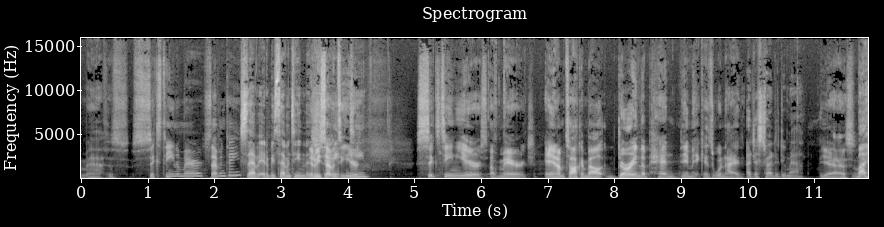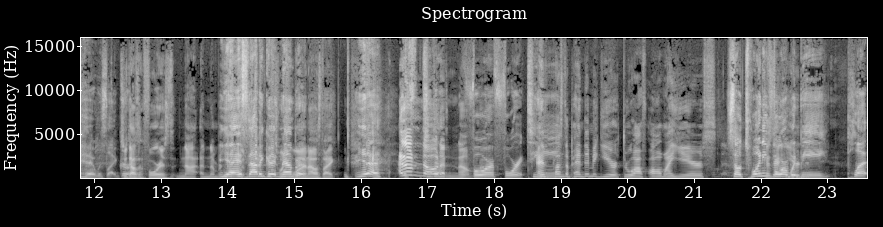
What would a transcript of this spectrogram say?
math is 16 of marriage, 17? Seven, it'll be 17. this It'll be year. 17 years. 16 years of marriage. And I'm talking about during the pandemic is when I I just tried to do math. yeah, My head was like, girl. 2004 is not a number. Yeah, it's not a good 21, number. I was like, Yeah. I don't know the number. 4, 14. And plus the pandemic year threw off all my years. so 24 would be plus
